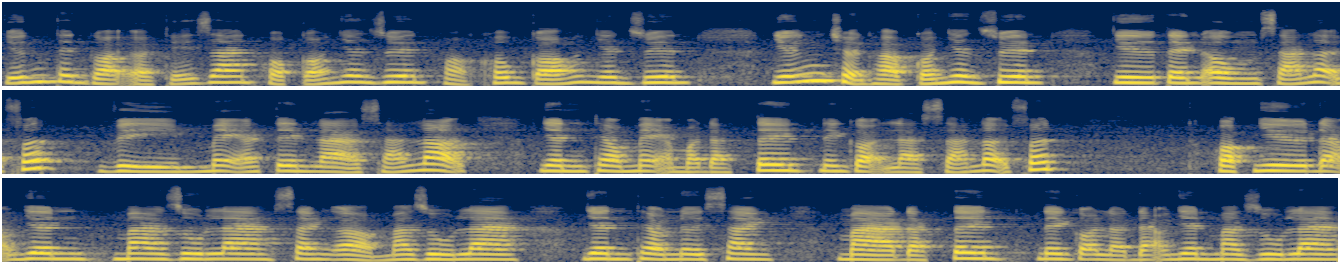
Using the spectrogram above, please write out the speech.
những tên gọi ở thế gian hoặc có nhân duyên hoặc không có nhân duyên. Những trường hợp có nhân duyên như tên ông Xá Lợi Phất vì mẹ tên là Xá Lợi, nhân theo mẹ mà đặt tên nên gọi là Xá Lợi Phất. Hoặc như đạo nhân Majula sanh ở Majula, nhân theo nơi sanh mà đặt tên nên gọi là đạo nhân Majula.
